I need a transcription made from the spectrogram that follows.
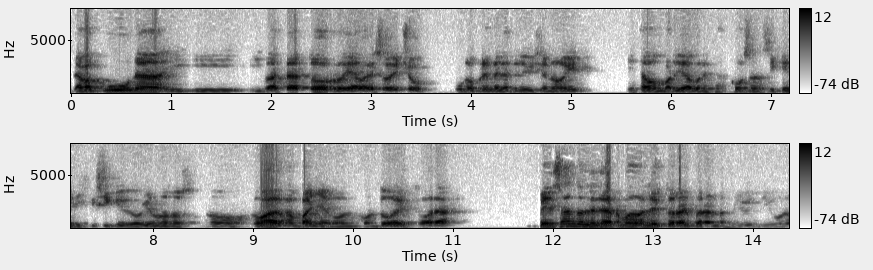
la vacuna y, va a estar todo rodeado de eso. De hecho, uno prende la televisión hoy y está bombardeado con estas cosas, así que es difícil que el gobierno no, haga campaña con, todo esto. Ahora, pensando en el armado electoral para el 2021,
